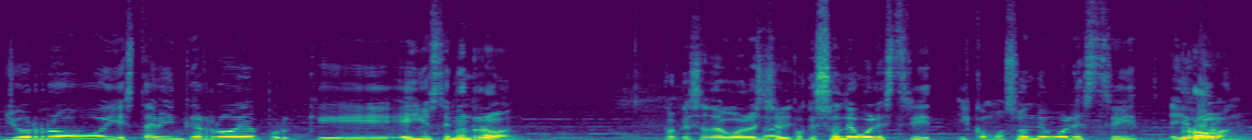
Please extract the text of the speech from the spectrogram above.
Yo robo y está bien que robe porque ellos también roban. Porque son de Wall No, Street. porque son de Wall Street. Y como son de Wall Street, Ellos roban.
